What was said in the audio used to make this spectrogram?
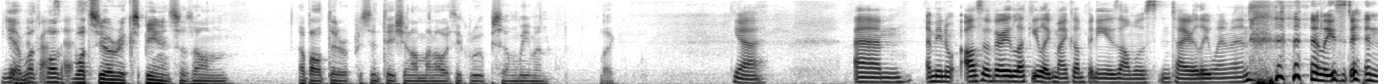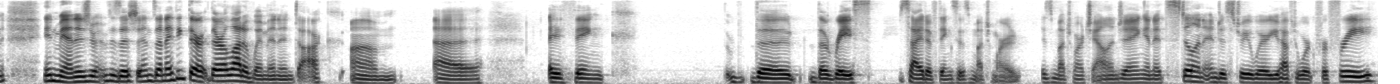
yeah what, what what's your experiences on about the representation of minority groups and women like yeah um, I mean, also very lucky. Like my company is almost entirely women, at least in in management positions, and I think there there are a lot of women in doc. Um, uh, I think the the race side of things is much more is much more challenging, and it's still an industry where you have to work for free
